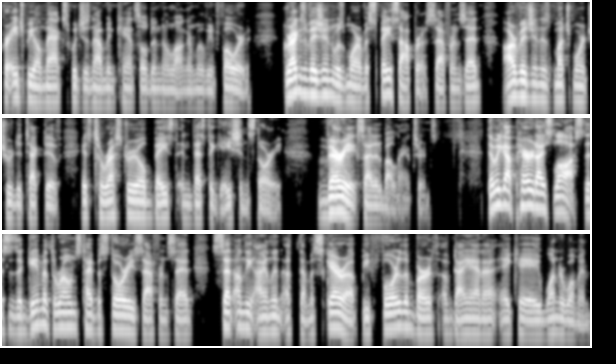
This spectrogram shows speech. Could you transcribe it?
for HBO Max, which has now been canceled and no longer moving forward. Greg's vision was more of a space opera, Safran said. Our vision is much more true detective. It's terrestrial based investigation story. Very excited about Lanterns. Then we got Paradise Lost. This is a Game of Thrones type of story, Safran said, set on the island of Themyscira before the birth of Diana, aka Wonder Woman.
